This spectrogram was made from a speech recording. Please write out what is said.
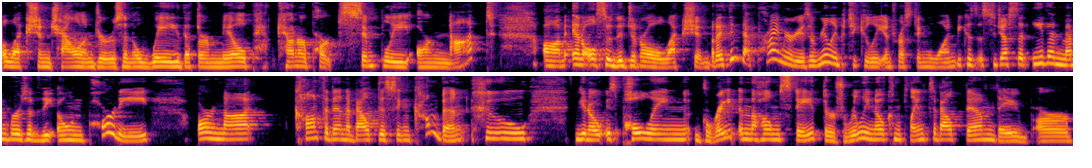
election challengers in a way that their male p- counterparts simply are not, um, and also the general election. But I think that primary is a really particularly interesting one because it suggests that even members of the own party are not confident about this incumbent who, you know, is polling great in the home state. There's really no complaints about them. They are,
